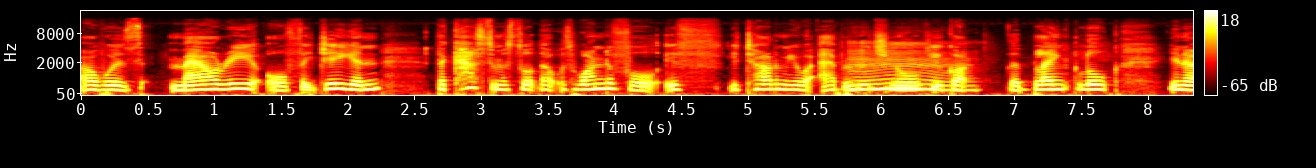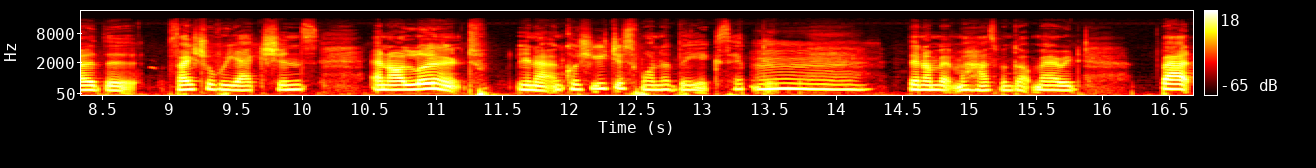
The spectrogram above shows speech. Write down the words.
I was Maori or Fijian, the customers thought that was wonderful. If you told them you were Aboriginal, you mm. got the blank look, you know, the facial reactions. And I learnt, you know, because you just want to be accepted. Mm. Then I met my husband, got married. But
